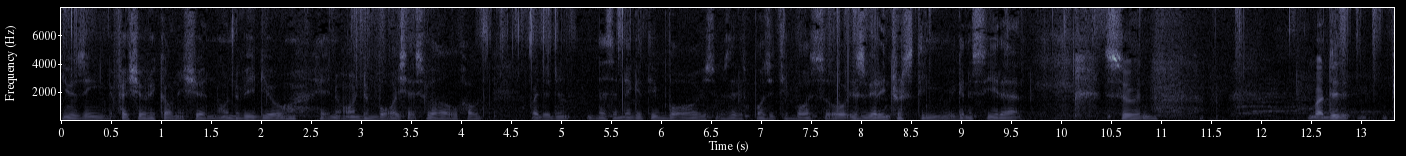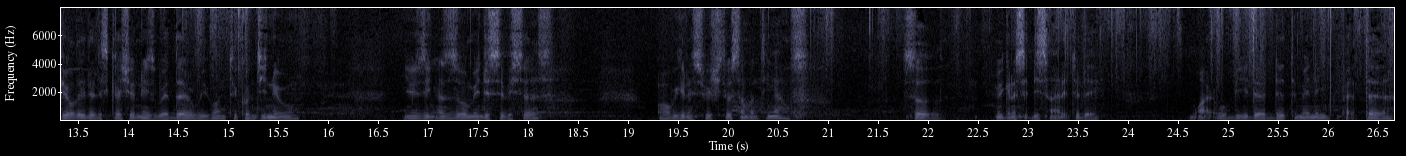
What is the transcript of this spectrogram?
using facial recognition on the video you know on the voice as well how whether there's a negative voice whether there's positive voice. So it's very interesting. We're going to see that soon. But this, purely the discussion is whether we want to continue using Azure media services or we're going to switch to something else. So we're going to decide it today. What will be the determining factor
